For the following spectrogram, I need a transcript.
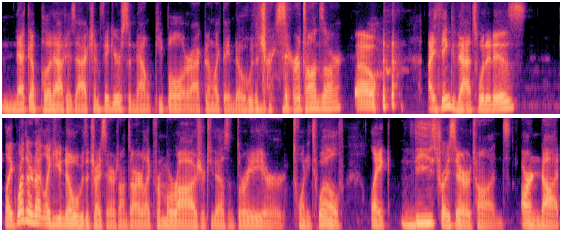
NECA put out his action figures, so now people are acting like they know who the Triceratons are. Oh, I think that's what it is. Like whether or not like you know who the Triceratons are, like from Mirage or 2003 or 2012, like these Triceratons are not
